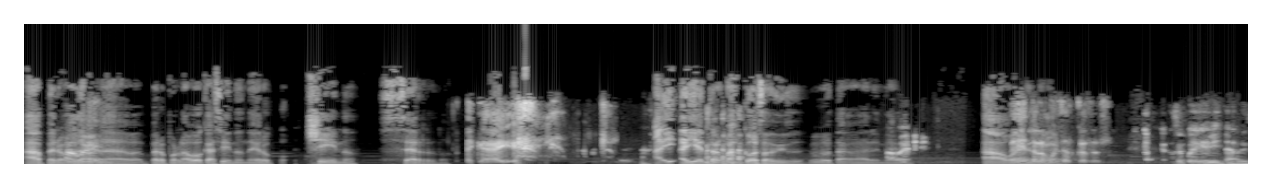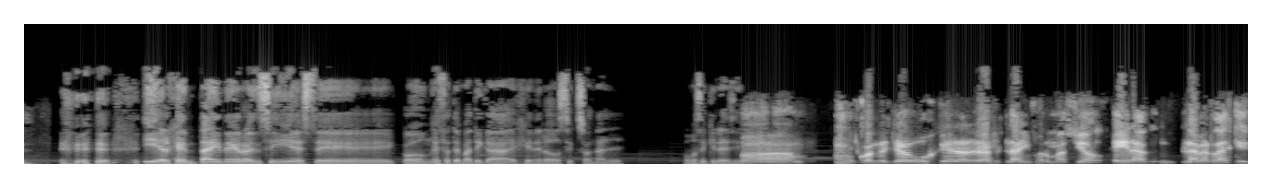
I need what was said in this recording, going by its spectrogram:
Ah, pero, Ah, la- bueno. la- pero por la boca sí, ¿no? Negro cochino, cerdo. Es que ahí, Ahí, ahí entran más cosas, dice. Puta madre. Ah, ahí bueno. entran muchas cosas. que no se pueden evitar. dice. y el hentai negro en sí, este, con esta temática de género sexual, como se quiere decir. Ah, cuando yo busqué la, la información, era, la verdad es que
